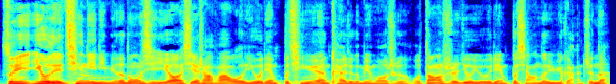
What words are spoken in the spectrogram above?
所以又得清理里面的东西，又要卸沙发，我有点不情愿开这个面包车，我当时就有一点不祥的预感，真的。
